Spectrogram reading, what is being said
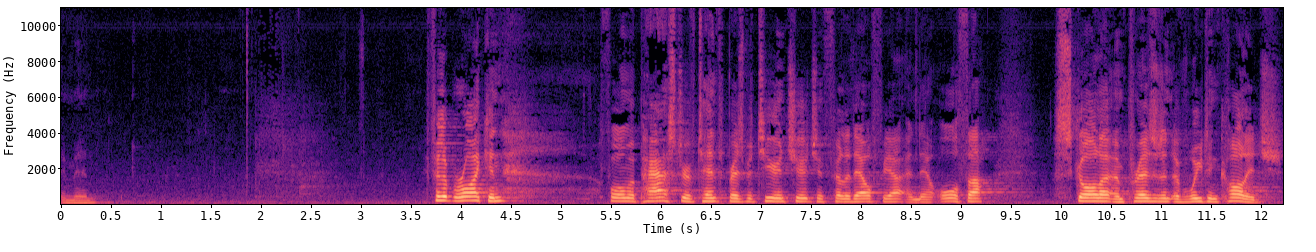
Amen. Philip Ryken, former pastor of 10th Presbyterian Church in Philadelphia and now author, scholar, and president of Wheaton College,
